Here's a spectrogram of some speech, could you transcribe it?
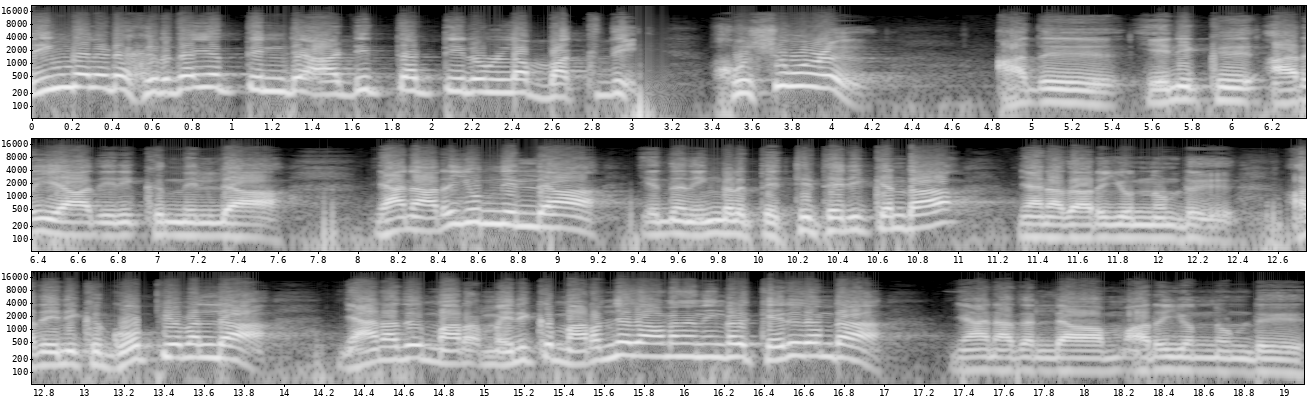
നിങ്ങളുടെ ഹൃദയത്തിന്റെ അടിത്തട്ടിലുള്ള ഭക്തി ഹുഷൂഴ് അത് എനിക്ക് അറിയാതിരിക്കുന്നില്ല. ഞാൻ അറിയുന്നില്ല എന്ന് നിങ്ങൾ തെറ്റിദ്ധരിക്കണ്ട. ഞാൻ അത് അറിയുന്നുണ്ട്. അതെനിക്ക് ഗോപ്യമല്ല. ഞാനത് മറ എനിക്ക് മറഞ്ഞതാണെന്ന് നിങ്ങൾ കരുതണ്ട. ഞാൻ അതെല്ലാം അറിയുന്നുണ്ട്.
